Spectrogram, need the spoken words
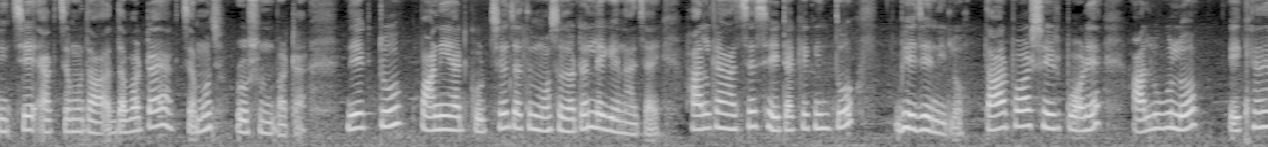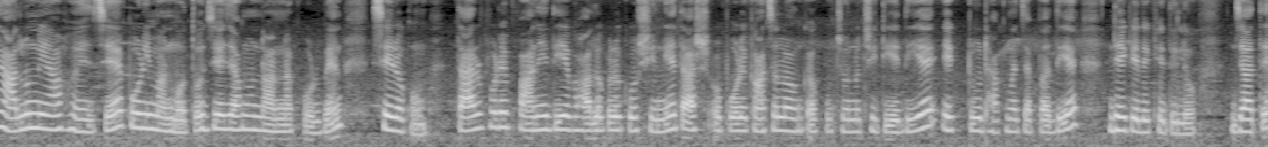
নিচ্ছে এক চামচ আদা বাটা এক চামচ রসুন বাটা। দিয়ে একটু পানি অ্যাড করছে যাতে মশলাটা লেগে না যায়। হালকা আছে সেইটাকে কিন্তু ভেজে নিল। তারপর সেই পরে আলুগুলো এখানে আলু নেওয়া হয়েছে পরিমাণ মতো, যে যেমন রান্না করবেন সেরকম। তারপরে পানি দিয়ে ভালো করে কষিয়ে নিয়ে তার ওপরে কাঁচা লঙ্কা কুচনো ছিটিয়ে দিয়ে একটু ঢাকনা চাপা দিয়ে ঢেকে রেখে দিল, যাতে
